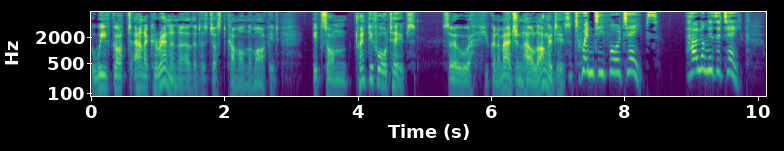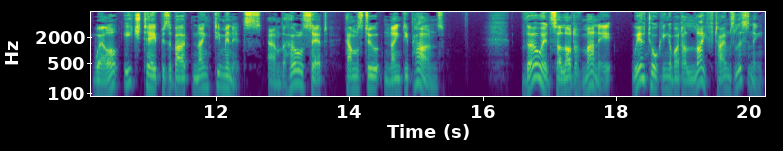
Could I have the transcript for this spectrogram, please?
We've got Anna Karenina that has just come on the market. It's on 24 tapes, so uh, you can imagine how long it is. 24 tapes? How long is a tape? Well, each tape is about 90 minutes, and the whole set comes to 90 pounds. Though it's a lot of money, we're talking about a lifetime's listening,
